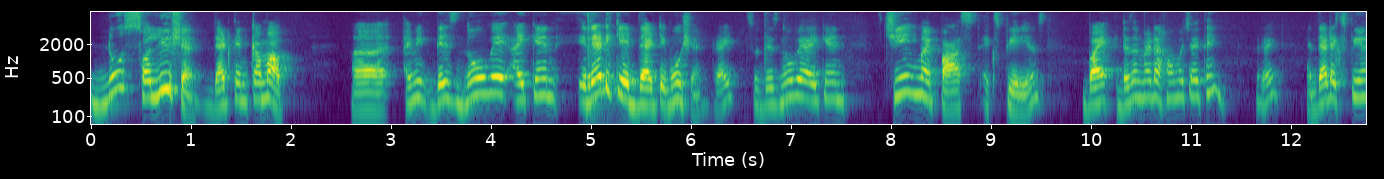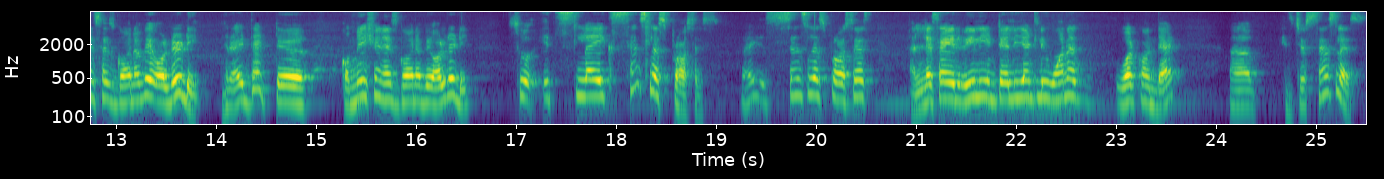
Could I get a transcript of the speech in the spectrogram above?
no solution that can come up. Uh, I mean there is no way I can eradicate that emotion right? So there's no way I can change my past experience by doesn't matter how much I think right? And that experience has gone away already right? That uh, combination has gone away already. So it's like senseless process right? It's senseless process. Unless I really intelligently want to work on that uh, it's just senseless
